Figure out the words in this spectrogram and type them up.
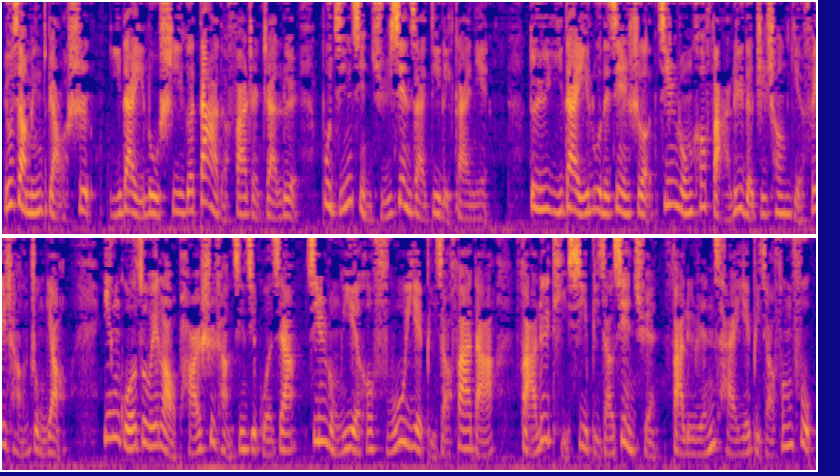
刘晓明表示，一带一路是一个大的发展战略，不仅仅局限在地理概念。对于“一带一路”的建设，金融和法律的支撑也非常重要。英国作为老牌市场经济国家，金融业和服务业比较发达，法律体系比较健全，法律人才也比较丰富。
